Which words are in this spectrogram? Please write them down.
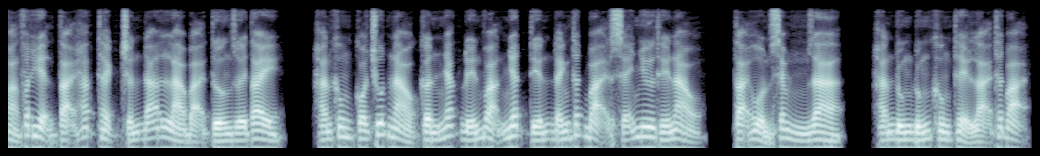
phản phát hiện tại hát thạch trấn đã là bại tướng dưới tay, hắn không có chút nào cân nhắc đến vạn nhất tiến đánh thất bại sẽ như thế nào, tại hồn xem ra, hắn đúng đúng không thể lại thất bại.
